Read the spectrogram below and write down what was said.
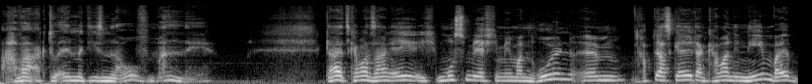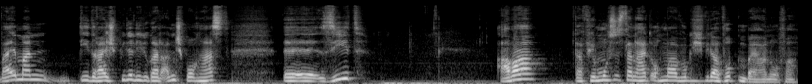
Aber aktuell mit diesem Lauf, Mann, ey. Klar, jetzt kann man sagen, ey, ich muss mir jemanden holen, ähm, habt ihr das Geld, dann kann man den nehmen, weil, weil man die drei Spiele, die du gerade angesprochen hast, äh, sieht. Aber dafür muss es dann halt auch mal wirklich wieder wuppen bei Hannover.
